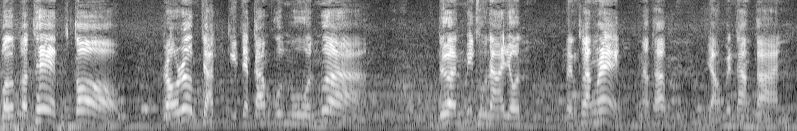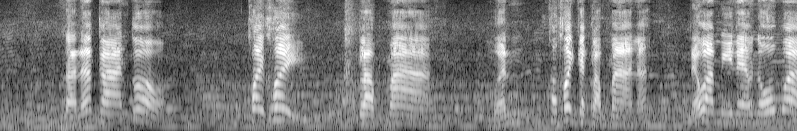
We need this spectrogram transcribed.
เปิดประเทศก็เราเริ่มจัดกิจกรรมคุณมูลเมื่อ เดือนมิถุนายนเป็นครั้งแรกนะครับ อย่างเป็นทางการ สถานการณ์ก็ค่อยๆกลับมาเหมือนค่อยๆจะกลับมานะ แต่ว่ามีแนวโน้มว่า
